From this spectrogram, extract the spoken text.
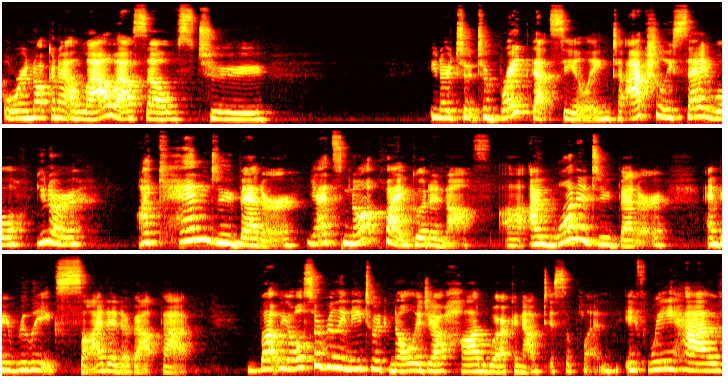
or we're not going to allow ourselves to you know to, to break that ceiling to actually say well you know i can do better yeah it's not quite good enough uh, i want to do better and be really excited about that but we also really need to acknowledge our hard work and our discipline if we have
